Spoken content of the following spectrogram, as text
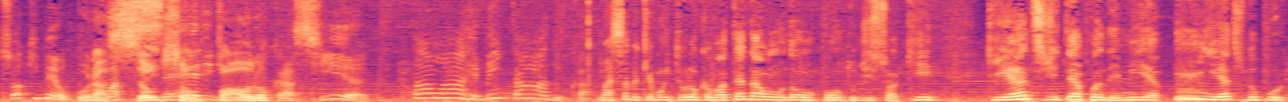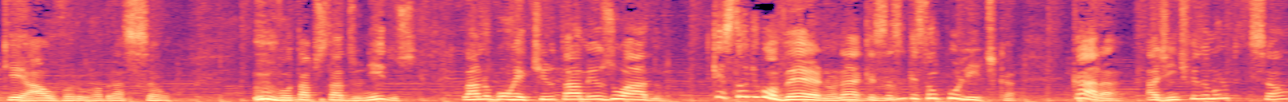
Só que, meu, por Coração uma de São série de Paulo. burocracia, tá lá arrebentado, cara. Mas sabe o que é muito louco? Eu vou até dar um, dar um ponto disso aqui, que antes de ter a pandemia, e antes do porquê, Álvaro, abração, voltar para os Estados Unidos, lá no Bom Retiro tava meio zoado. Questão de governo, né? Questão, questão política. Cara, a gente fez a manutenção,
